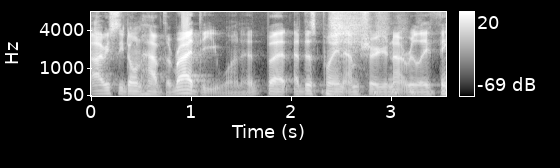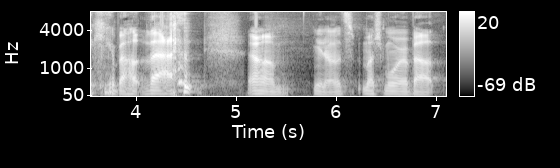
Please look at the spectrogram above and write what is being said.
obviously don't have the ride that you wanted, but at this point, I'm sure you're not really thinking about that. um, you know, it's much more about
